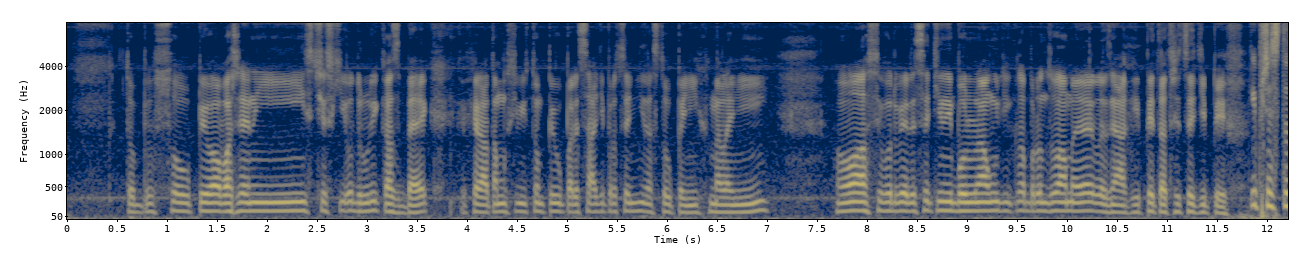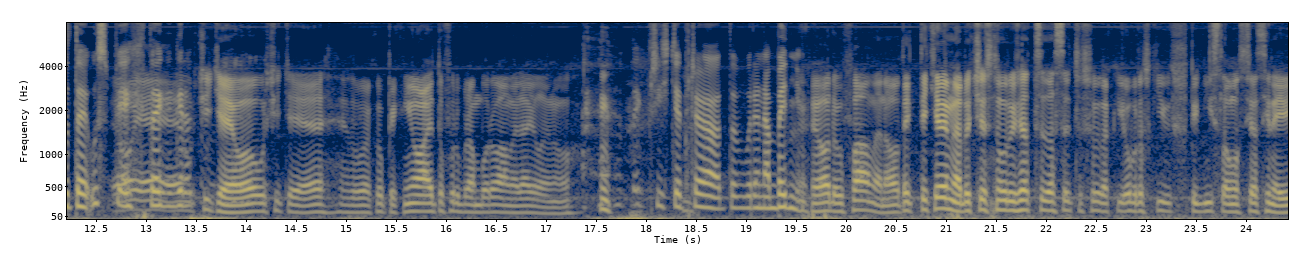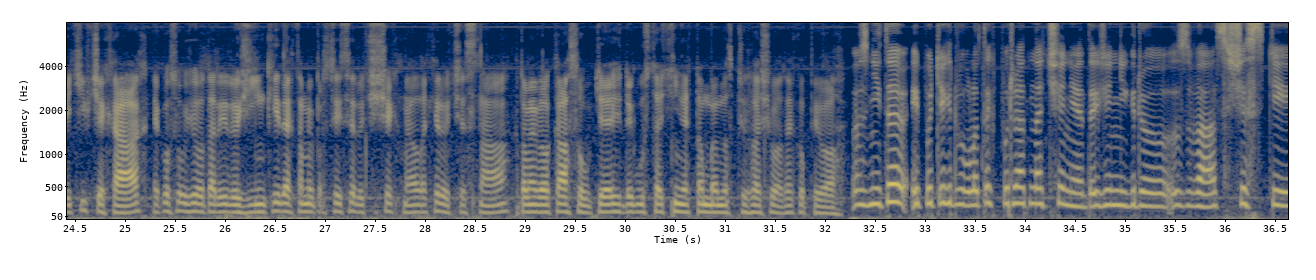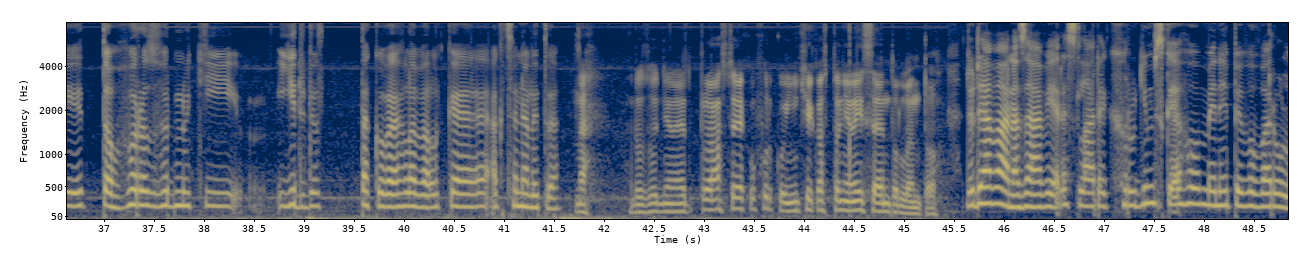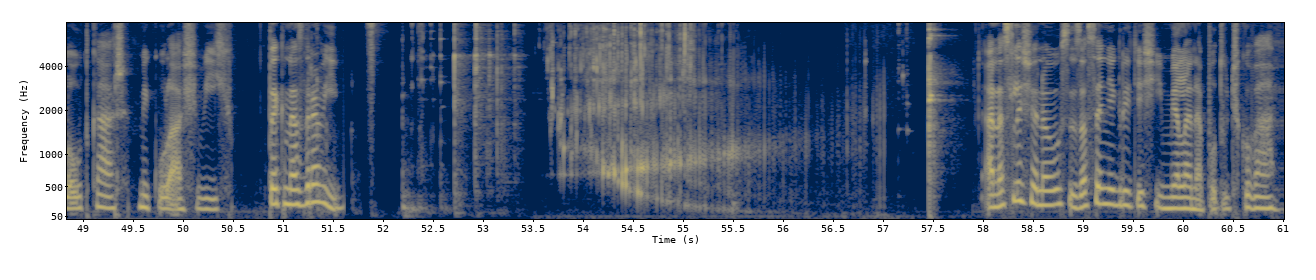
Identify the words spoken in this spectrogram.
To jsou piva vařený z český odrůdy Kazbek, která tam musí mít v tom pivu 50% nastoupení chmelení. No asi o dvě desetiny bodů nám utíkla bronzová medaile z nějakých 35 piv. I přesto to je úspěch, jo, je, tak gra... Určitě jo, určitě je. Je to jako pěkný, no, a je to furt bramborová medaile, no. tak příště třeba to bude na bedně. Jo, doufáme, no. Teď, teď jdeme na dočasnou dožadce zase, to jsou takový obrovský pivní slavnosti, asi největší v Čechách. Jako jsou že tady do Žínky, tak tam je prostě se do Češek mel, tak je dočasná. Tam je velká soutěž degustační, tak tam budeme přihlašovat jako piva. Zníte i po těch dvou letech pořád nadšeně, takže nikdo z vás šesti toho rozhodnutí jít do takovéhle velké akce nelituje? Ne, rozhodně ne. Pro nás to je jako furt koníček a splněný sen tohlento. Dodává na závěr sládek chrudimského mini pivovaru Loutkář Mikuláš Vích. Tak na zdraví. A naslyšenou se zase někdy těší Milena Potučková.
